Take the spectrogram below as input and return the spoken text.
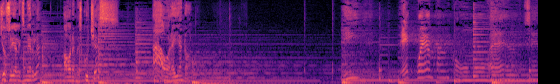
Yo soy Alex Merla. ¿Ahora me escuchas? Ahora ya no. Y te cuentan cómo él se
